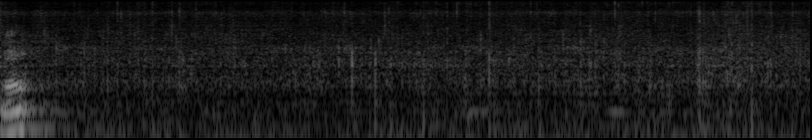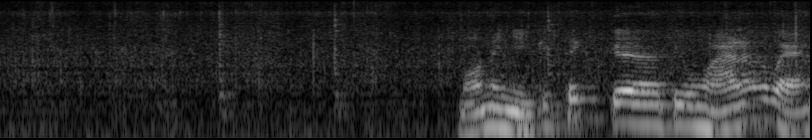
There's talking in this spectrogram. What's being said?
Đấy. Món này nhìn kích thích uh, tiêu hóa đó các bạn.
